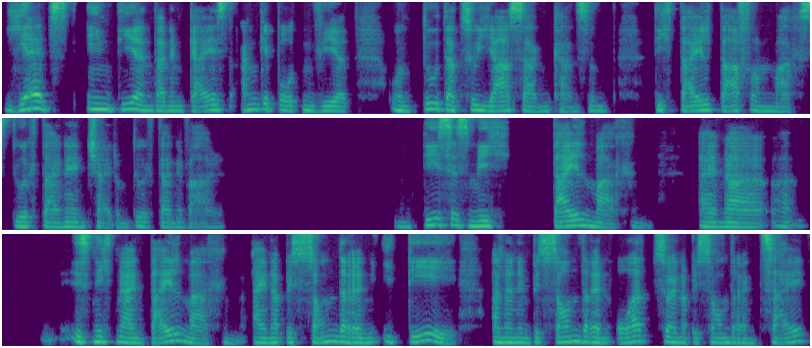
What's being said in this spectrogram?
jetzt in dir, in deinem Geist angeboten wird und du dazu Ja sagen kannst und dich Teil davon machst durch deine Entscheidung, durch deine Wahl. Und dieses mich Teilmachen einer äh, ist nicht mehr ein Teilmachen einer besonderen Idee an einem besonderen Ort zu einer besonderen Zeit,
